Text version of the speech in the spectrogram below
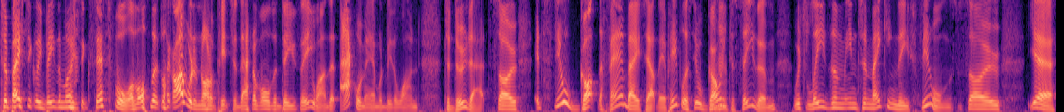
to, basically be the most successful of all the like I would have not have pictured that of all the DC ones that Aquaman would be the one to do that. So it's still got the fan base out there. People are still going mm-hmm. to see them, which leads them into making these films. So yeah,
